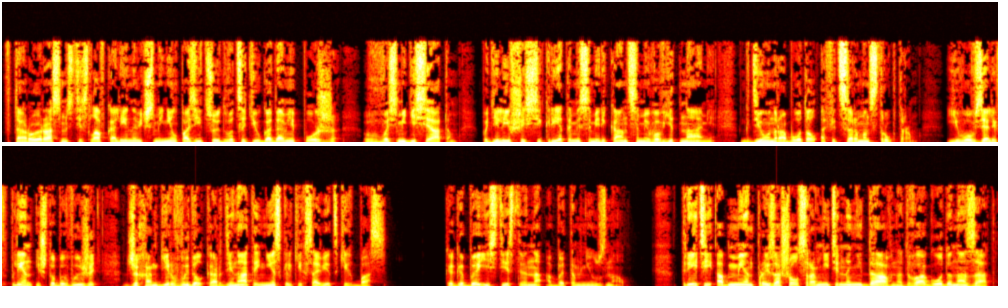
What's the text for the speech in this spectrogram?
Второй раз Мстислав Калинович сменил позицию двадцатью годами позже, в 80-м, поделившись секретами с американцами во Вьетнаме, где он работал офицером-инструктором. Его взяли в плен, и чтобы выжить, Джахангир выдал координаты нескольких советских баз. КГБ, естественно, об этом не узнал. Третий обмен произошел сравнительно недавно, два года назад,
